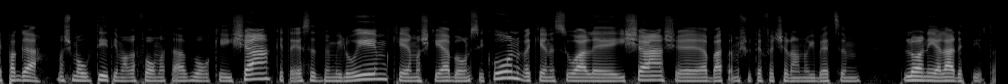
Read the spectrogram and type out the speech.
אפגע משמעותית אם הרפורמה תעבור כאישה, כטייסת במילואים, כמשקיעה בהון סיכון וכנשואה לאישה שהבת המשותפת שלנו היא בעצם, לא אני ילדתי אותה.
